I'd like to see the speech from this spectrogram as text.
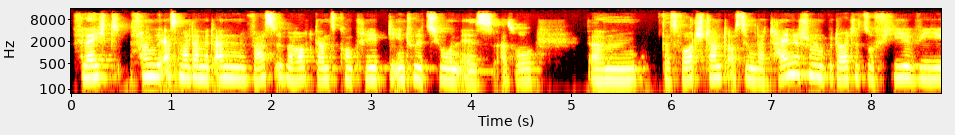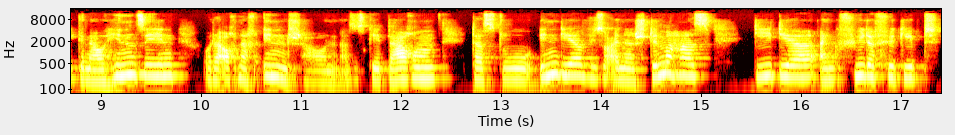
Vielleicht fangen wir erstmal damit an, was überhaupt ganz konkret die Intuition ist. Also ähm, das Wort stammt aus dem Lateinischen und bedeutet so viel wie genau hinsehen oder auch nach innen schauen. Also es geht darum, dass du in dir wie so eine Stimme hast, die dir ein Gefühl dafür gibt,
